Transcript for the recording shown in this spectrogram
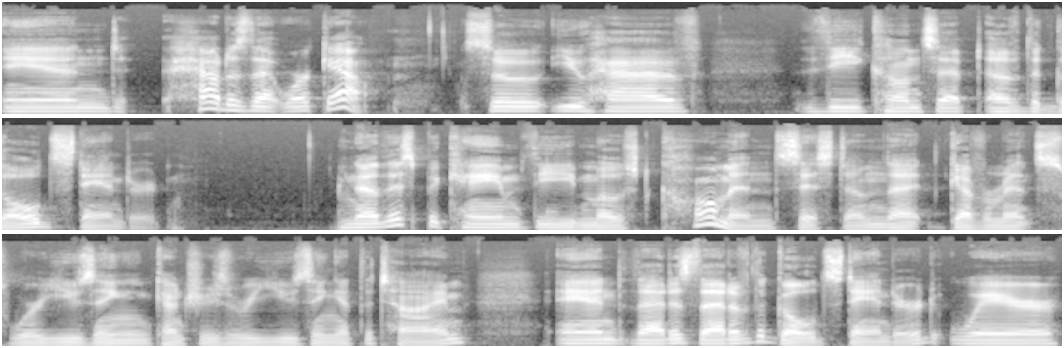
And how does that work out? So you have the concept of the gold standard. Now, this became the most common system that governments were using and countries were using at the time, and that is that of the gold standard, where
